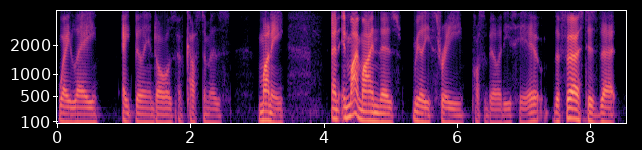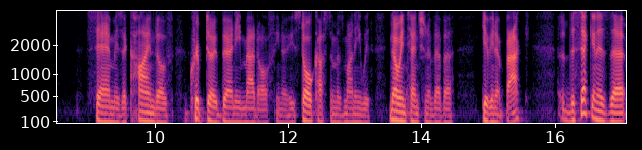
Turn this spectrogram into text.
waylay $8 billion of customers' money. And in my mind, there's really three possibilities here. The first is that Sam is a kind of crypto Bernie Madoff, you know, who stole customers' money with no intention of ever giving it back. The second is that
